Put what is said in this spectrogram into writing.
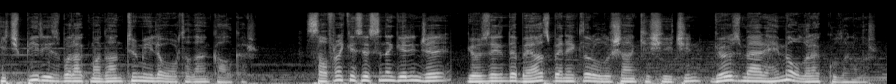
hiçbir iz bırakmadan tümüyle ortadan kalkar. Safra kesesine gelince gözlerinde beyaz benekler oluşan kişi için göz merhemi olarak kullanılır.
